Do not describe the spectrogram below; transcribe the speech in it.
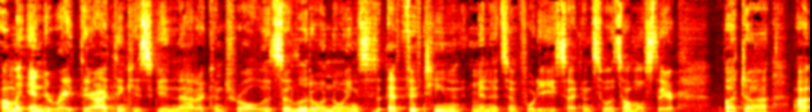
I'm gonna end it right there. I think it's getting out of control. It's a little annoying. It's at 15 minutes and 48 seconds, so it's almost there. But uh, I,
